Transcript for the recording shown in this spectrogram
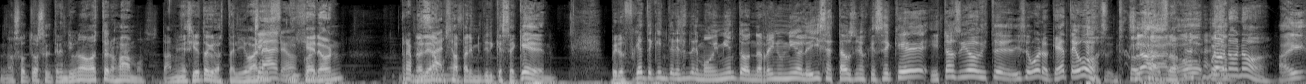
nosotros el 31 de agosto nos vamos. También es cierto que los talibanes Claro, dijeron, no le vamos a permitir que se queden. Pero fíjate qué interesante el movimiento donde Reino Unido le dice a Estados Unidos que se quede, y Estados Unidos, ¿viste? Dice, bueno, quédate vos. Claro, caso. oh, no, no, no. Ahí.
